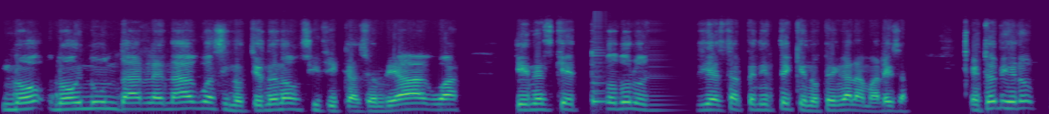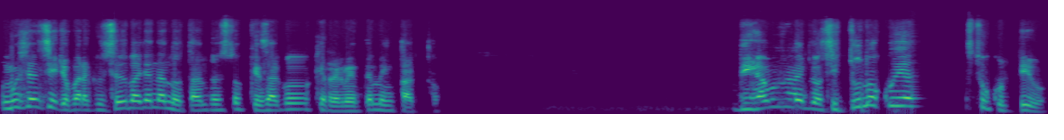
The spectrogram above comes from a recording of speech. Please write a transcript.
no, no inundarla en agua, sino tiene una osificación de agua, tienes que todos los días estar pendiente de que no tenga la maleza. Entonces dijeron, muy sencillo, para que ustedes vayan anotando esto, que es algo que realmente me impactó. Digamos, por ejemplo, si tú no cuidas tu cultivo,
